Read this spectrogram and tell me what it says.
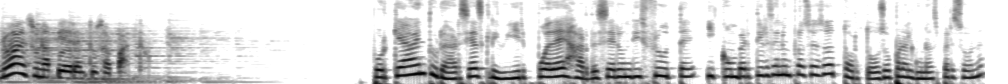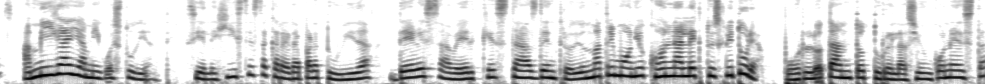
no es una piedra en tu zapato. ¿Por qué aventurarse a escribir puede dejar de ser un disfrute y convertirse en un proceso tortuoso para algunas personas? Amiga y amigo estudiante, si elegiste esta carrera para tu vida, debes saber que estás dentro de un matrimonio con la lectoescritura. Por lo tanto, tu relación con esta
